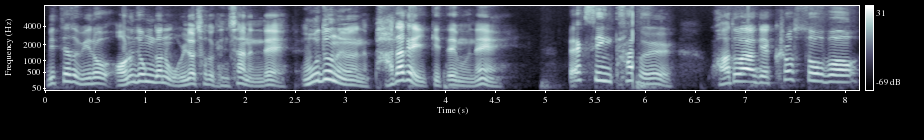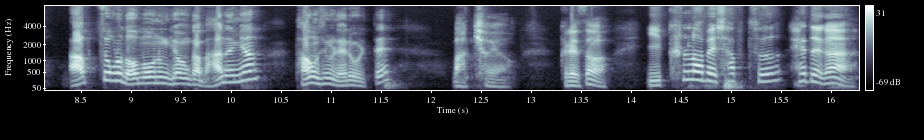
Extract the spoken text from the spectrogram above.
밑에서 위로 어느 정도는 올려쳐도 괜찮은데 우드는 바닥에 있기 때문에 백스윙 탑을 과도하게 크로스오버 앞쪽으로 넘어오는 경우가 많으면 다운스윙을 내려올 때 막혀요. 그래서 이 클럽의 샤프트 헤드가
